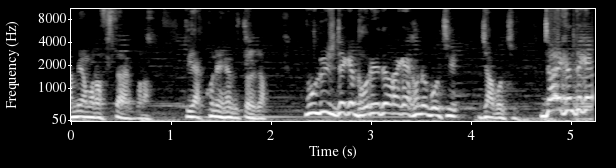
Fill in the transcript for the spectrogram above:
আমি আমার অফিসে রাখব না। তুই এখন এখান থেকে চলে যা। পুলিশ ডেকে ধরিয়ে দেওয়ার আগে এখনও বলছি যা বলছি। যা এখান থেকে।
